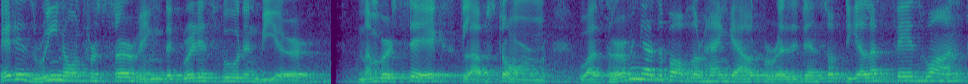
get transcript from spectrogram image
It is renowned for serving the greatest food and beer. Number 6 Club Storm. While serving as a popular hangout for residents of DLF Phase 1,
